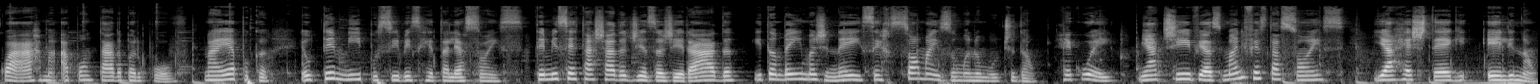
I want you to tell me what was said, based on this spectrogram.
com a arma apontada para o povo. Na época, eu temi possíveis retaliações. Temi ser taxada de exagerada e também imaginei ser só mais uma na multidão. Recuei. Me ative às manifestações e à hashtag Ele Não.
